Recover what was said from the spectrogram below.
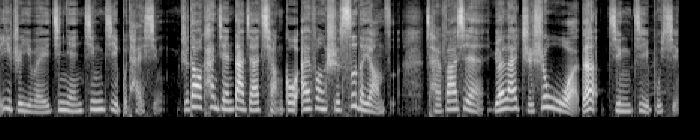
一直以为今年经济不太行，直到看见大家抢购 iPhone 十四的样子，才发现原来只是我的经济不行。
